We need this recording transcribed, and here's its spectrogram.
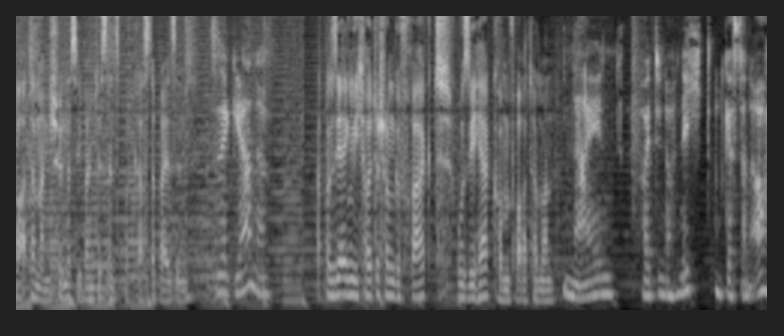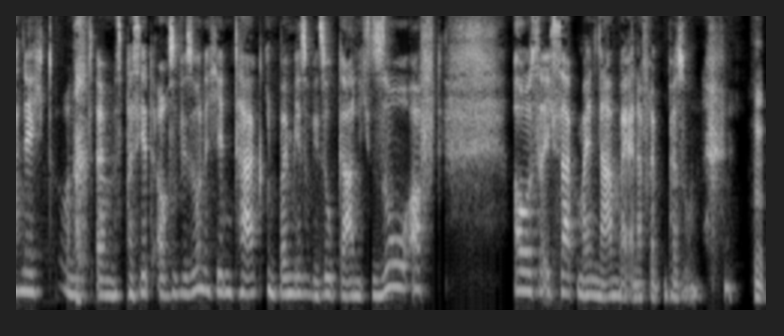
Frau Attermann, schön, dass Sie beim Dissens-Podcast dabei sind. Sehr gerne. Hat man Sie eigentlich heute schon gefragt, wo Sie herkommen, Frau Attermann? Nein, heute noch nicht und gestern auch nicht. Und ähm, es passiert auch sowieso nicht jeden Tag und bei mir sowieso gar nicht so oft, außer ich sage meinen Namen bei einer fremden Person. Hm.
